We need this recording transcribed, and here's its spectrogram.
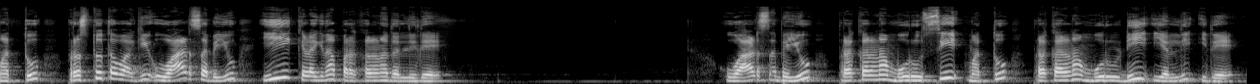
ಮತ್ತು ಪ್ರಸ್ತುತವಾಗಿ ವಾರ್ಡ್ ಸಭೆಯು ಈ ಕೆಳಗಿನ ಪ್ರಕರಣದಲ್ಲಿದೆ. ವಾರ್ಡ್ ಸಭೆಯು ಪ್ರಕರಣ ಮೂರು ಸಿ ಮತ್ತು ಪ್ರಕರಣ ಮೂರು ಡಿಯಲ್ಲಿ ಇದೆ.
